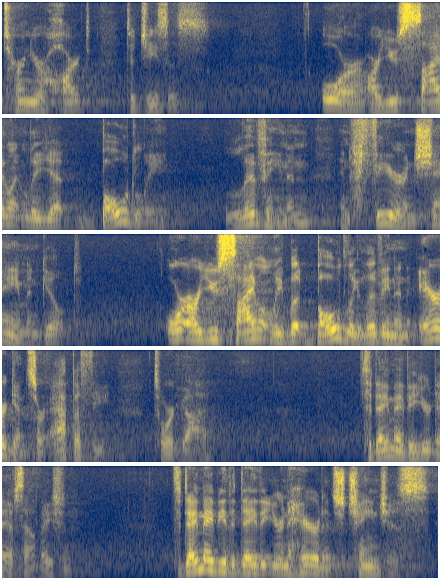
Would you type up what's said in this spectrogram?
turned your heart to Jesus? Or are you silently yet boldly living in, in fear and shame and guilt? Or are you silently but boldly living in arrogance or apathy toward God? Today may be your day of salvation. Today may be the day that your inheritance changes.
